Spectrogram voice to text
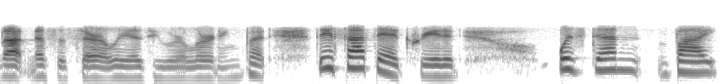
not necessarily as you were learning, but they thought they had created, was done by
